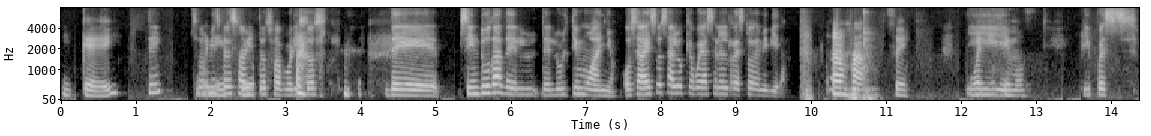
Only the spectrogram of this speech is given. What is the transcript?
Ok. Sí, son mis tres hábitos favoritos de, sin duda del, último año. O sea, eso es algo que voy a hacer el resto de mi vida. Ajá, sí. Buenísimo. Y pues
